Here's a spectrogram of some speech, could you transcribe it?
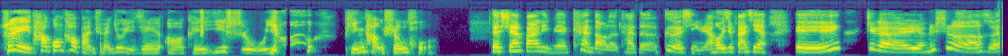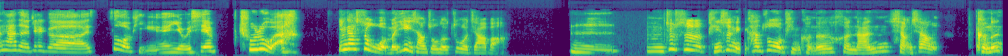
所以他光靠版权就已经啊可以衣食无忧，平躺生活。在宣发里面看到了他的个性，然后就发现，哎，这个人设和他的这个作品有一些出入啊。应该是我们印象中的作家吧？嗯。嗯，就是平时你看作品，可能很难想象，可能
